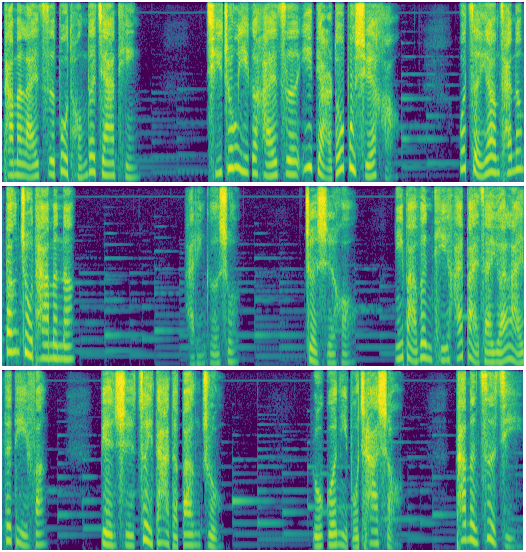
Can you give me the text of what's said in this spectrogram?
他们来自不同的家庭，其中一个孩子一点儿都不学好，我怎样才能帮助他们呢？海灵格说：“这时候。”你把问题还摆在原来的地方，便是最大的帮助。如果你不插手，他们自己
